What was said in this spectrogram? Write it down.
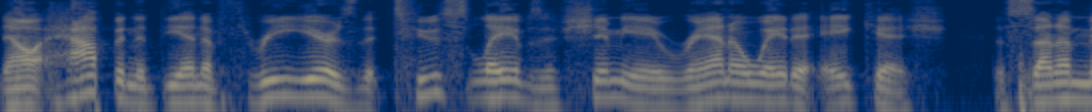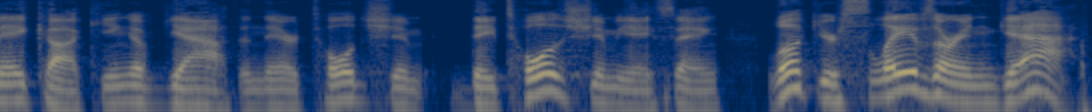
Now it happened at the end of three years that two slaves of Shimei ran away to Achish, the son of Maachah, king of Gath, and they, told Shim- they told Shimei, saying, Look, your slaves are in Gath.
